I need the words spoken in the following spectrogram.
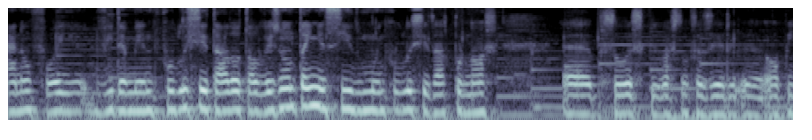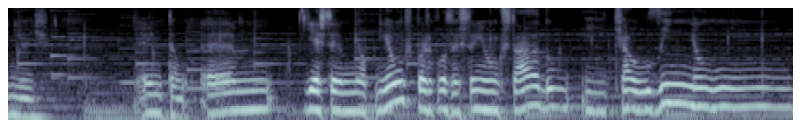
ah, não foi devidamente publicitado ou talvez não tenha sido muito publicitado por nós, uh, pessoas que gostam de fazer uh, opiniões. Então, um, e esta é a minha opinião, espero que vocês tenham gostado e tchauzinho!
